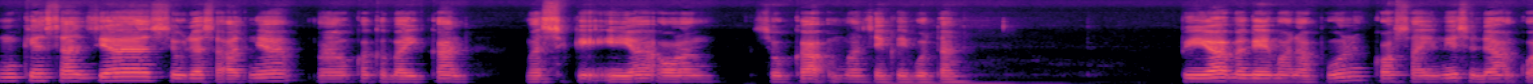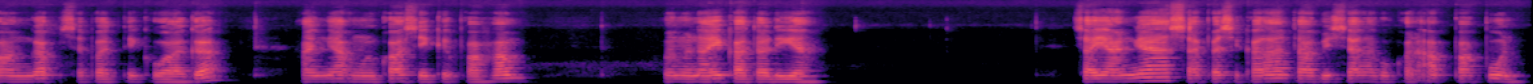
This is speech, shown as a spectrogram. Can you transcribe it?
Mungkin saja sudah saatnya melakukan kebaikan meski ia orang suka memancing keributan. Biar bagaimanapun, kosa ini sudah aku anggap seperti keluarga, hanya mengukur sedikit paham mengenai kata dia. Sayangnya sampai sekarang tak bisa lakukan apa pun.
